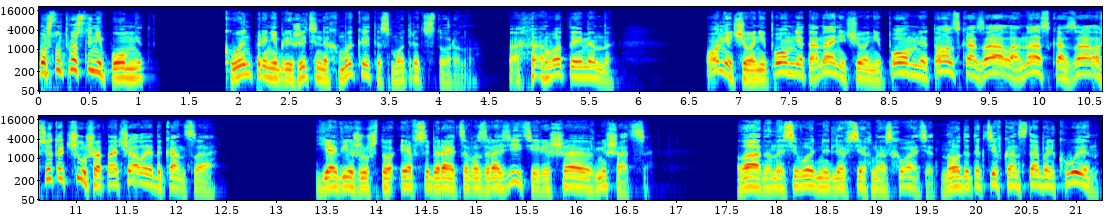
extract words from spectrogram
Может, он просто не помнит. Куин пренебрежительно хмыкает и смотрит в сторону. вот именно. Он ничего не помнит, она ничего не помнит, он сказал, она сказала. Все это чушь от начала и до конца. Я вижу, что Эф собирается возразить, и решаю вмешаться. Ладно, на сегодня для всех нас хватит, но детектив-констебль Куин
